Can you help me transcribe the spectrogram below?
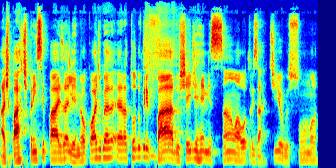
as partes principais ali. Meu código era, era todo grifado, cheio de remissão a outros artigos, súmula.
